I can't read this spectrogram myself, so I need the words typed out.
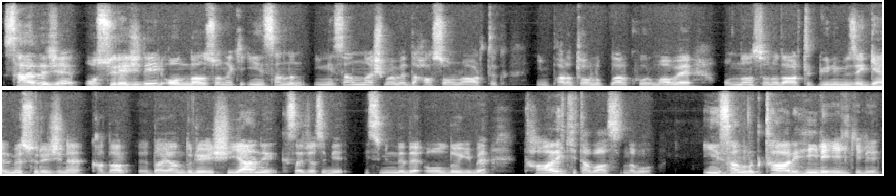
sadece o süreci değil ondan sonraki insanın insanlaşma ve daha sonra artık imparatorluklar kurma ve ondan sonra da artık günümüze gelme sürecine kadar e, dayandırıyor işi. Yani kısacası bir isminde de olduğu gibi tarih kitabı aslında bu. İnsanlık tarihiyle ilgili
